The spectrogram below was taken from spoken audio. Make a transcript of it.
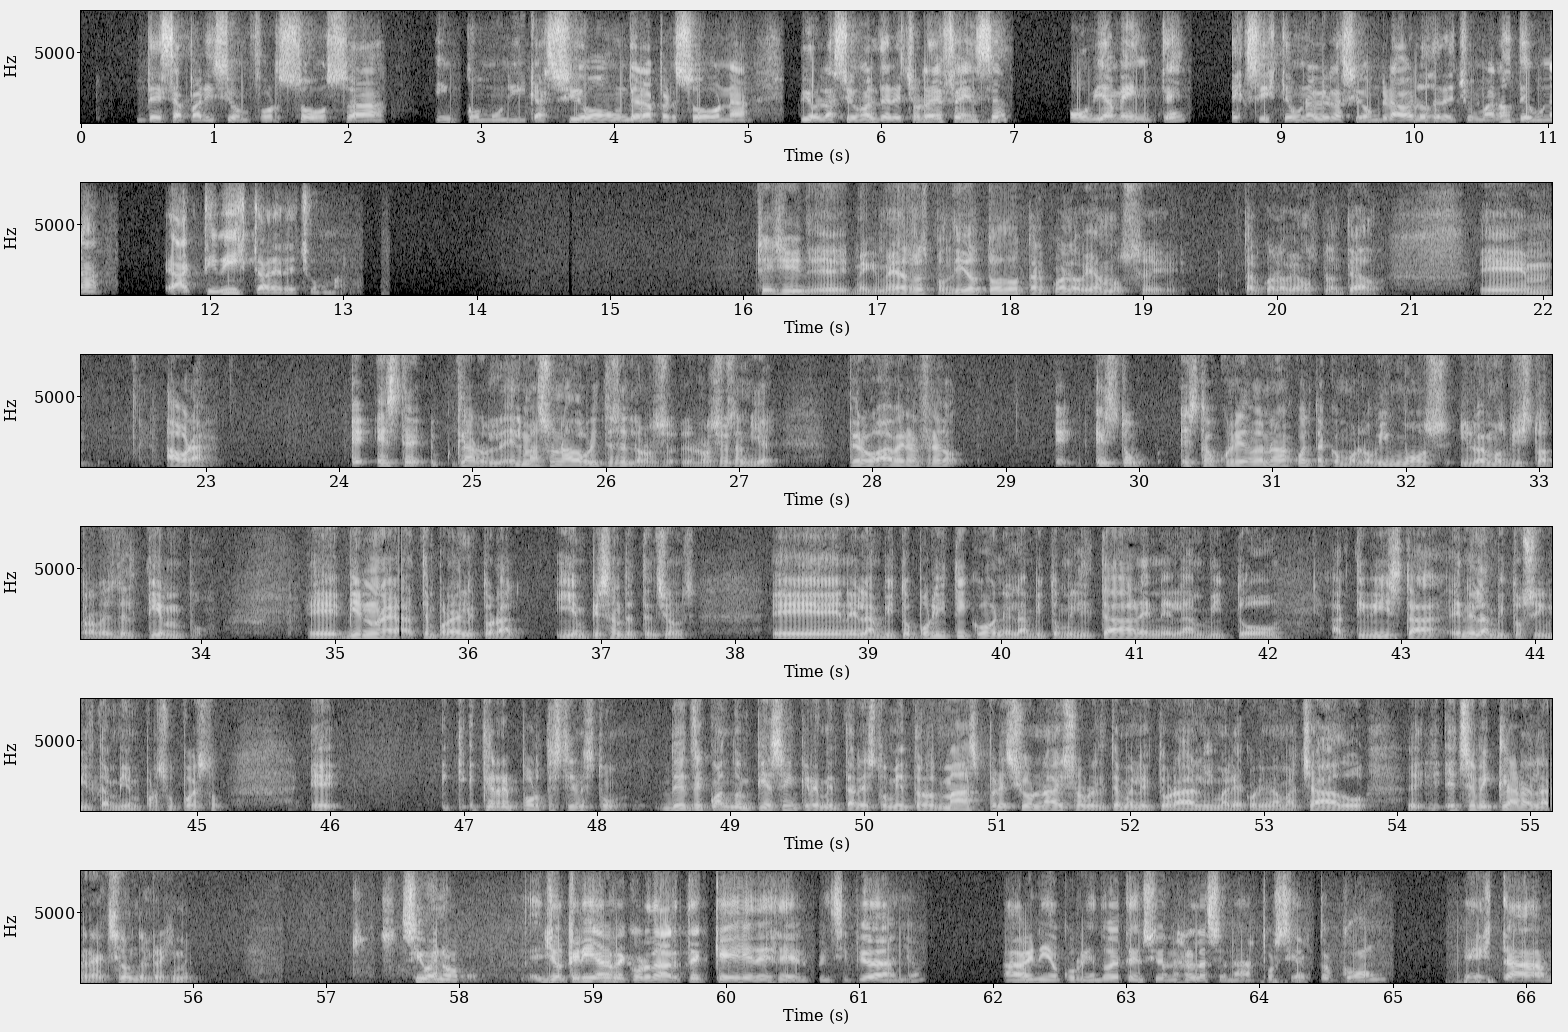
desaparición forzosa, incomunicación de la persona, violación al derecho a la defensa, obviamente existe una violación grave de los derechos humanos de una activista de derechos humanos. Sí, sí, eh, me, has respondido todo tal cual lo habíamos, eh, tal cual lo habíamos planteado. Em, ahora, e, este, claro, el más sonado ahorita es el de Rocío San Miguel. Pero a ver, Alfredo, e, esto está ocurriendo de nueva cuenta como lo vimos y lo hemos visto a través del tiempo. Eh, viene una temporada electoral y empiezan detenciones. Eh, en el ámbito político, en el ámbito militar, en el ámbito activista, en el ámbito civil también, por supuesto. Eh, ¿qué, reportes tienes tú? ¿Desde cuándo empieza a incrementar esto? Mientras más presión hay sobre el tema electoral y María Corina Machado, eh, ¿se ve clara la reacción del régimen? Sí, bueno, yo quería recordarte que desde el principio de año ha venido ocurriendo detenciones relacionadas, por cierto, con esta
